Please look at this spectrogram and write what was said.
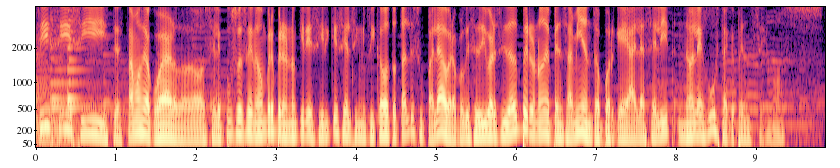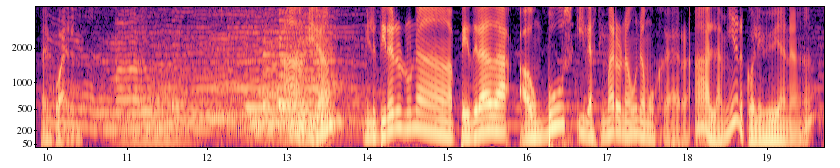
Sí, sí, sí, te- estamos de acuerdo. Se le puso ese nombre, pero no quiere decir que sea el significado total de su palabra, porque es diversidad, pero no de pensamiento, porque a las élites no les gusta que pensemos. Tal cual. Le tiraron una pedrada a un bus y lastimaron a una mujer. Ah, la miércoles, Viviana. ¿eh?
